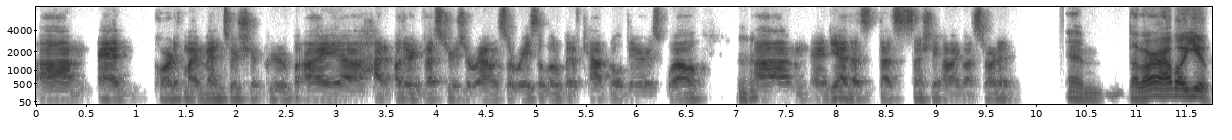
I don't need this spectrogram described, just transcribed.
Um, and part of my mentorship group, I uh, had other investors around, so raised a little bit of capital there as well. Mm-hmm. Um, and yeah, that's that's essentially how I got started. And Babar, how about you?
